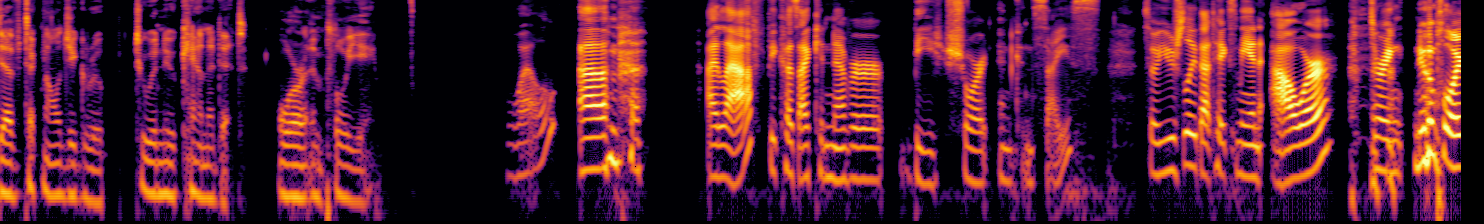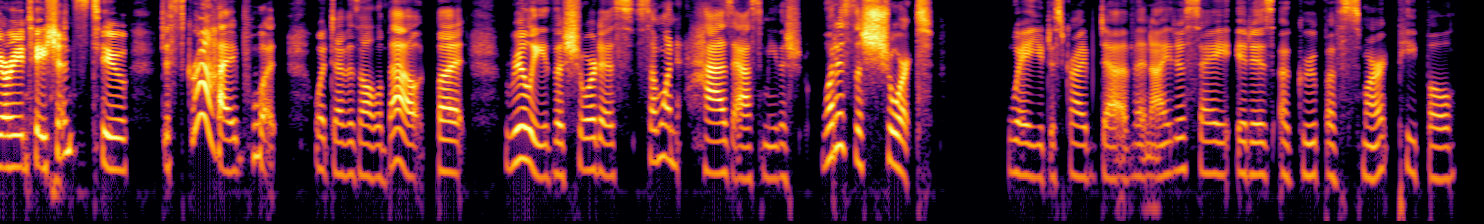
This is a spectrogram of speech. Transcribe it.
Dev Technology Group to a new candidate or employee? Well, um, I laugh because I can never be short and concise. So usually that takes me an hour during new employee orientations to describe what what Dev is all about. But really, the shortest. Someone has asked me the sh- what is the short way you describe Dev, and I just say it is a group of smart people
